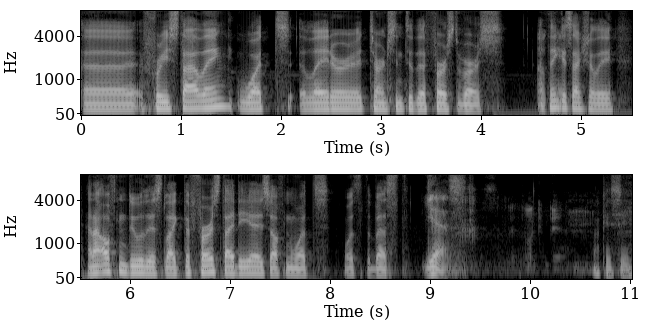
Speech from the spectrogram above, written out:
uh, freestyling what later turns into the first verse. I think Okay. it's actually, and I often do this. Like the first idea is often what's what's the best. Yes. Okay, see.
